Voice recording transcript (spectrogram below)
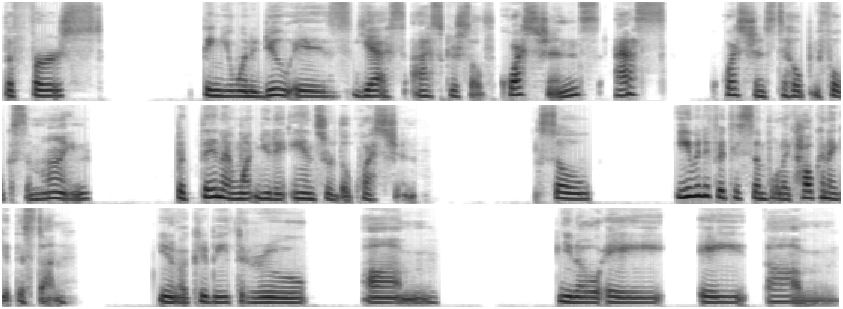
the first thing you want to do is yes, ask yourself questions, ask questions to help you focus the mind. But then I want you to answer the question. So even if it's as simple, like, how can I get this done? You know, it could be through, um, you know, a, a, um,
